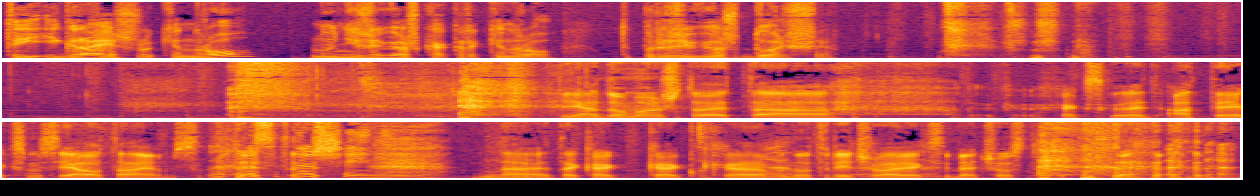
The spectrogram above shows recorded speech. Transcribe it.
ты играешь рок-н-ролл, но не живешь как рок-н-ролл, ты проживешь дольше. Я думаю, что это как сказать, attieksmes jautājums. Вопрос отношений. Да, это как, как внутри человек себя чувствует.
